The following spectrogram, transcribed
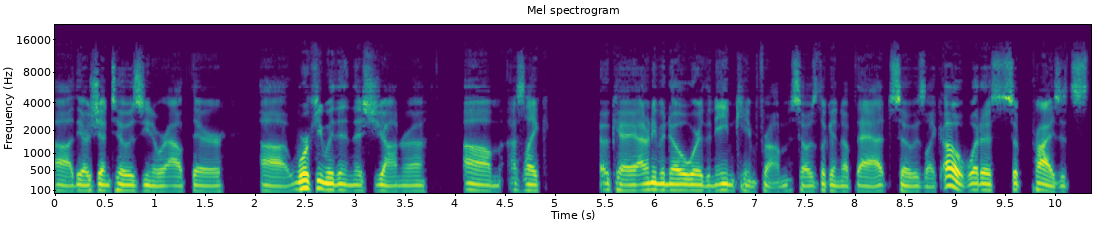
uh, the Argentos, you know, were out there uh, working within this genre. Um, I was like, okay, I don't even know where the name came from, so I was looking up that. So it was like, oh, what a surprise! It's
